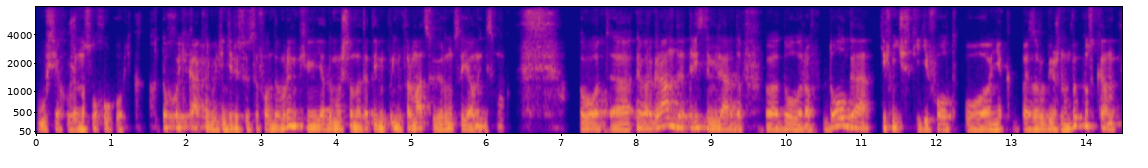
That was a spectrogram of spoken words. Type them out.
у всех уже на слуху, кто хоть как-нибудь интересуется фондовым рынком, я думаю, что он от этой информации вернуться явно не смог. Вот. Э, Evergrande 300 миллиардов э, долларов долга, технический дефолт по, неким, по зарубежным выпускам,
